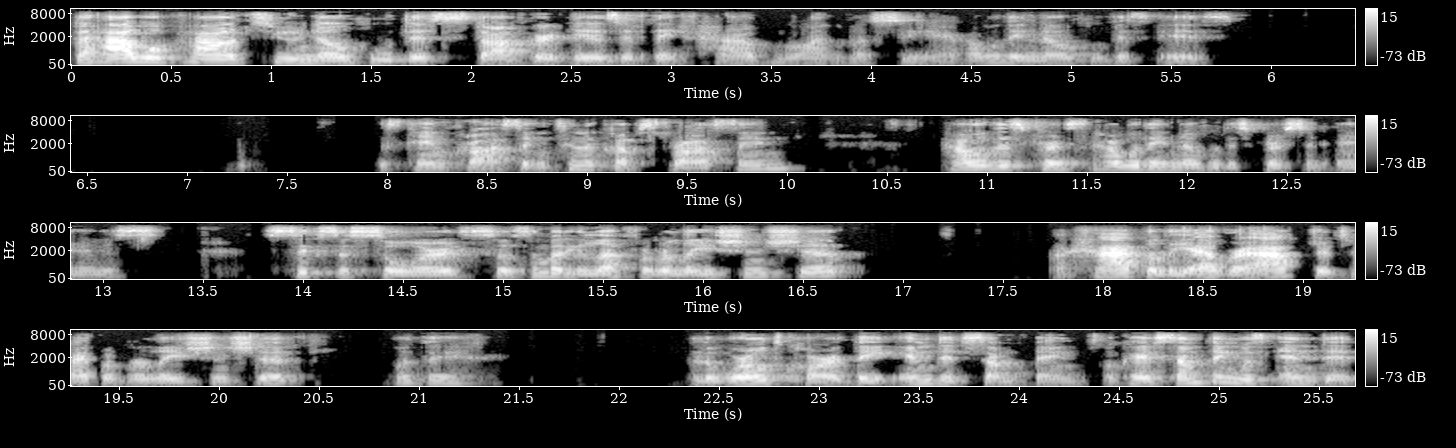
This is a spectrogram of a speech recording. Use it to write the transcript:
But how will Power 2 know who this stalker is if they have one? Let's see here. How will they know who this is? This came crossing. Ten of Cups crossing. How will this person, how will they know who this person is? Six of Swords. So somebody left a relationship, a happily ever after type of relationship. What they the world card they ended something okay something was ended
